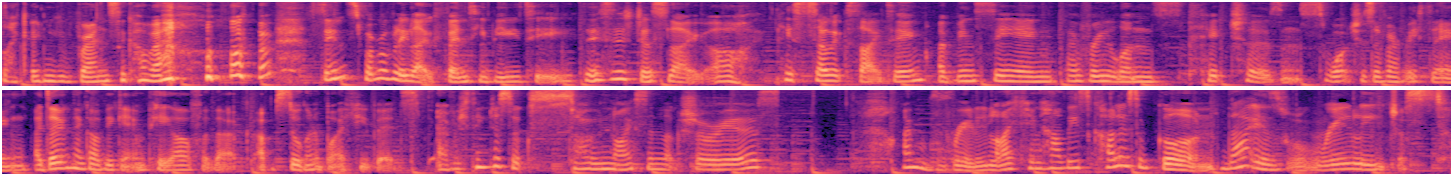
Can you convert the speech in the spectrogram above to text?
like a new brand to come out since probably like Fenty Beauty. This is just like, oh, it's so exciting. I've been seeing everyone's pictures and swatches of everything. I don't think I'll be getting PR for that. I'm still gonna buy a few bits. Everything just looks so nice and luxurious. I'm really liking how these colors have gone. That is really just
